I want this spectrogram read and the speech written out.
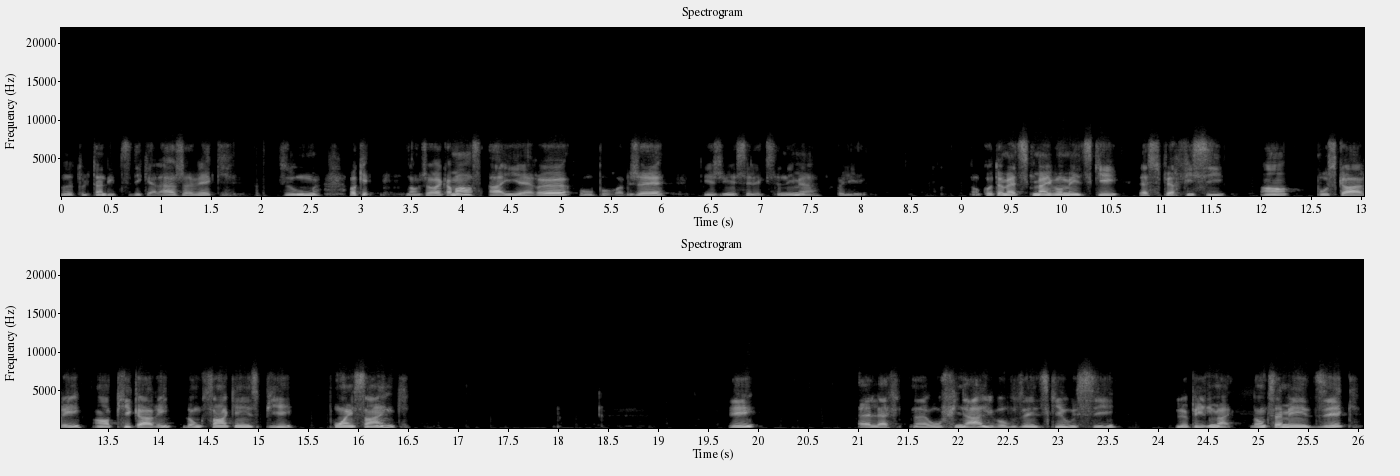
On a tout le temps des petits décalages avec Zoom. OK, donc je recommence AIRE, O pour objet, et je viens sélectionner ma polyligne. Donc, automatiquement, il va m'indiquer la superficie en pouces carrés, en pieds carrés, donc 115 pieds, 0.5. Et au final, il va vous indiquer aussi le périmètre. Donc, ça m'indique,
